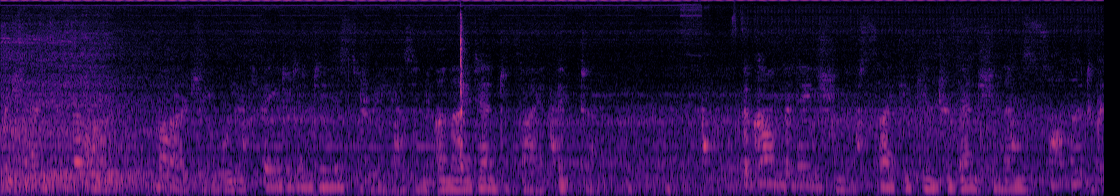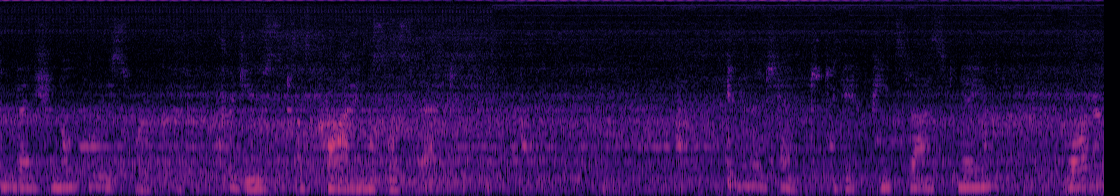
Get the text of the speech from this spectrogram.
the chances are Margie would have faded into history as an unidentified victim. The combination of psychic intervention and solid conventional police work produced a prime suspect. In an attempt to get Pete's last name, Warner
